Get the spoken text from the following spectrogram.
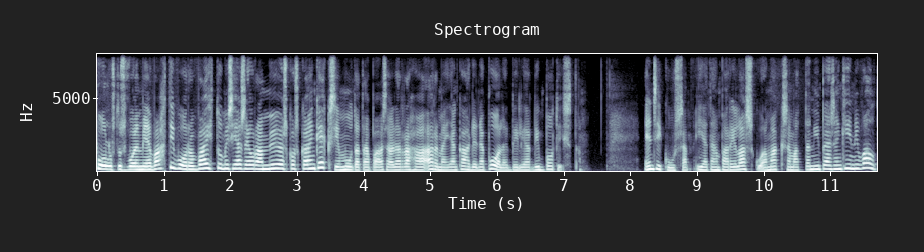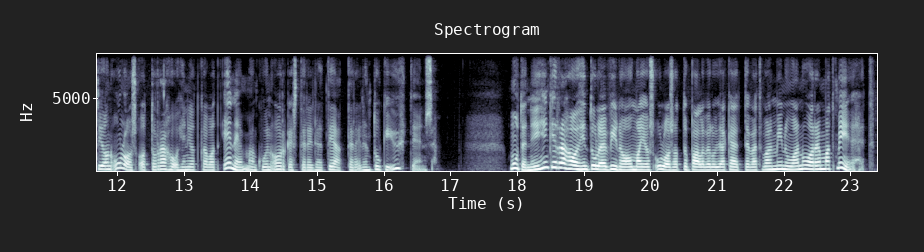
Puolustusvoimien vahtivuoron vaihtumisia seuraan myös, koska en keksi muuta tapaa saada rahaa armeijan kahden ja puolen miljardin potista. Ensi kuussa jätän pari laskua maksamatta, niin pääsen kiinni valtion ulosottorahoihin, jotka ovat enemmän kuin orkestereiden ja teattereiden tuki yhteensä. Muuten niihinkin rahoihin tulee vinooma, jos ulosottopalveluja käyttävät vain minua nuoremmat miehet.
